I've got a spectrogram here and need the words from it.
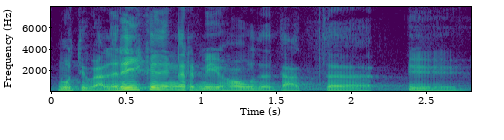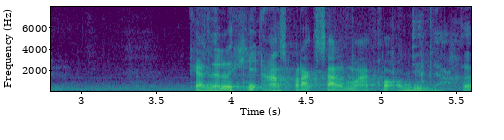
moet u wel rekening ermee houden dat eh, u kennelijk geen aanspraak zal maken op die dag. Hè.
